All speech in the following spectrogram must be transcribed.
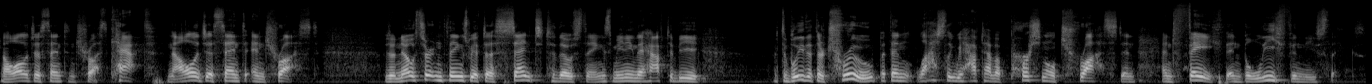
Knowledge, assent, and trust. CAT. Knowledge, assent, and trust. To know certain things, we have to assent to those things, meaning they have to be to believe that they're true, but then lastly, we have to have a personal trust and, and faith and belief in these things.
